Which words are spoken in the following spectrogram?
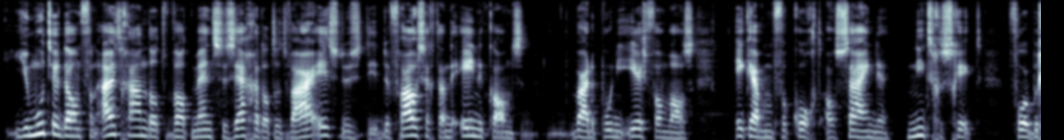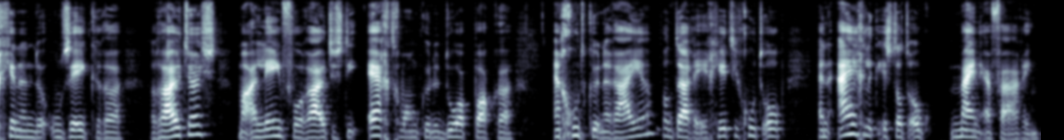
je moet er dan van uitgaan dat wat mensen zeggen dat het waar is. Dus de, vrouw zegt aan de ene kant, waar de pony eerst van was, ik heb hem verkocht als zijnde niet geschikt voor beginnende onzekere ruiters, maar alleen voor ruiters die echt gewoon kunnen doorpakken en goed kunnen rijden, want daar reageert hij goed op. En eigenlijk is dat ook mijn ervaring.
